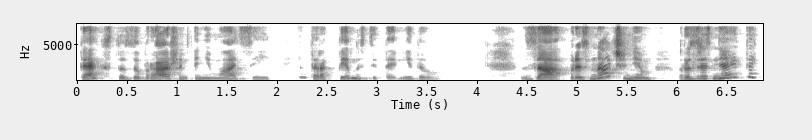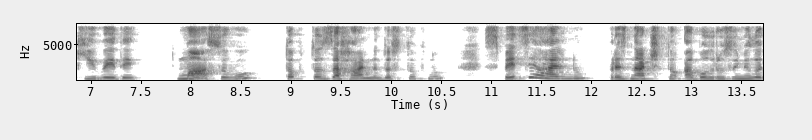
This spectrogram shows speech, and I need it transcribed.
тексту, зображень, анімації, інтерактивності та відео. За призначенням розрізняють такі види масову, тобто загальнодоступну, спеціальну, призначену або зрозуміло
